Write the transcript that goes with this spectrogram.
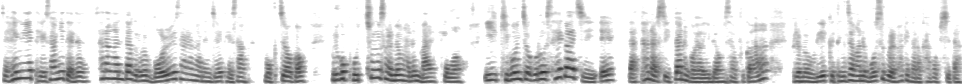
자, 행위의 대상이 되는 사랑한다 그러면 뭘 사랑하는지의 대상, 목적어, 그리고 보충 설명하는 말, 보어. 이 기본적으로 세 가지에 나타날 수 있다는 거예요. 이 명사구가. 그러면 우리 그 등장하는 모습을 확인하러 가봅시다.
